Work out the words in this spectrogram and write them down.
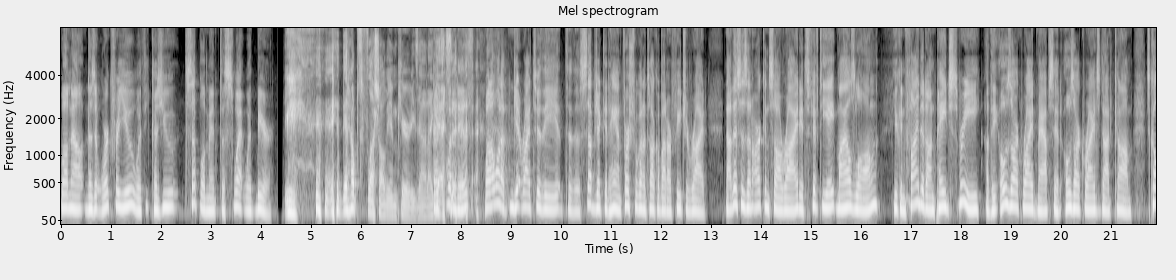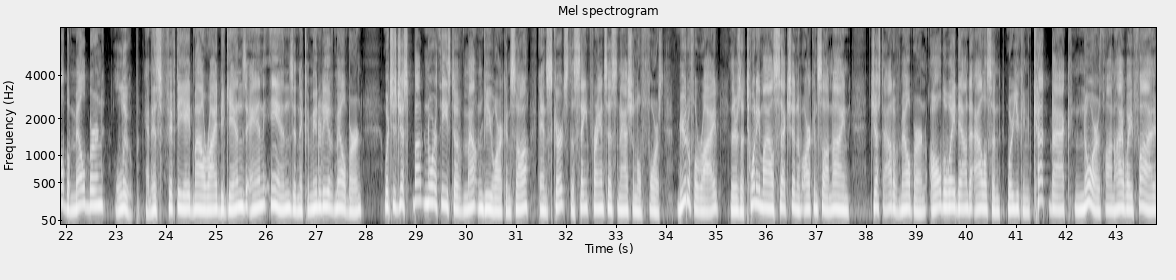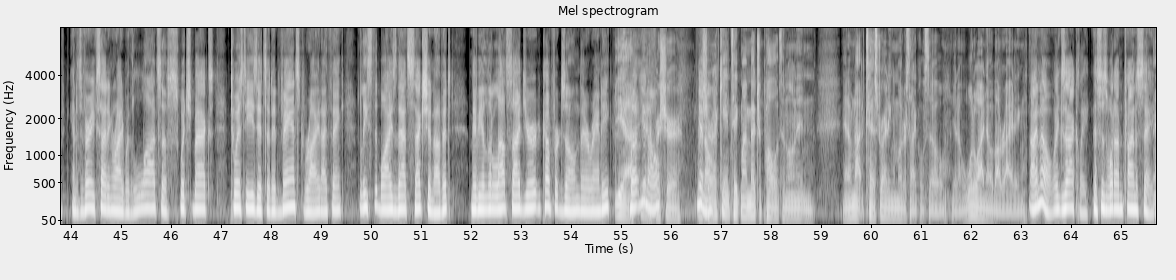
Well, now, does it work for you with because you supplement the sweat with beer? it, it helps flush all the impurities out. I That's guess That's what it is. Well, I want to get right to the to the subject at hand. First, we're going to talk about our featured ride. Now, this is an Arkansas ride. It's 58 miles long. You can find it on page three of the Ozark Ride Maps at ozarkrides.com. It's called the Melbourne Loop, and this 58 mile ride begins and ends in the community of Melbourne, which is just about northeast of Mountain View, Arkansas, and skirts the St. Francis National Forest. Beautiful ride. There's a 20 mile section of Arkansas 9 just out of Melbourne, all the way down to Allison, where you can cut back north on Highway 5. And it's a very exciting ride with lots of switchbacks, twisties. It's an advanced ride, I think, at least wise that section of it. Maybe a little outside your comfort zone there, Randy. Yeah, But, you yeah, know, for sure, for you sure. know. I can't take my Metropolitan on it, and and I'm not test riding a motorcycle, so you know what do I know about riding? I know, exactly. This is what I'm trying to say.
